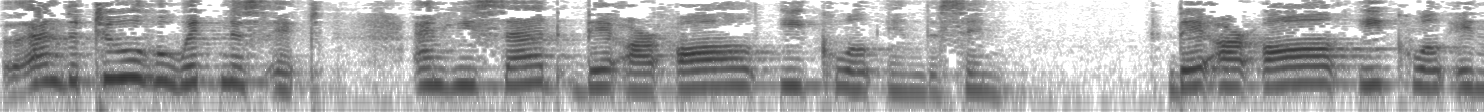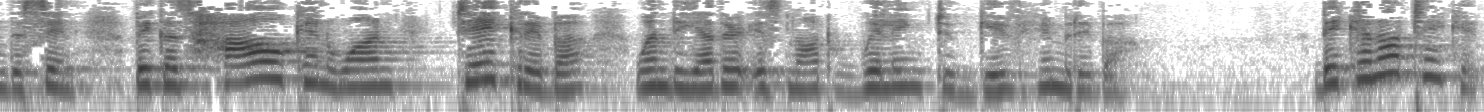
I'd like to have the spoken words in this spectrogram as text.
And the two who witness it. And he said, they are all equal in the sin. They are all equal in the sin. Because how can one take riba when the other is not willing to give him riba? They cannot take it.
